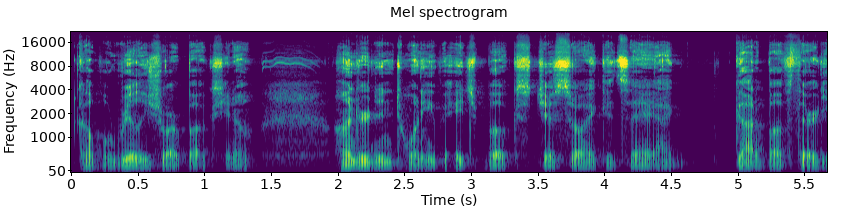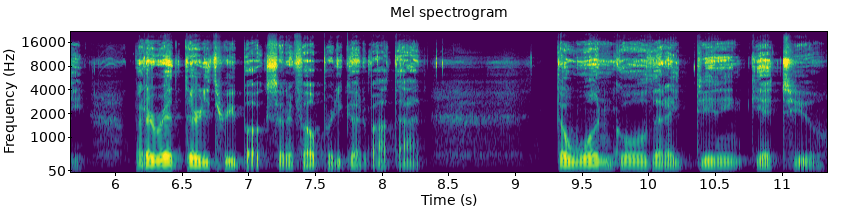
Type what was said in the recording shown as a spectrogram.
a couple really short books, you know, 120 page books, just so I could say I got above 30. But I read 33 books and I felt pretty good about that. The one goal that I didn't get to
